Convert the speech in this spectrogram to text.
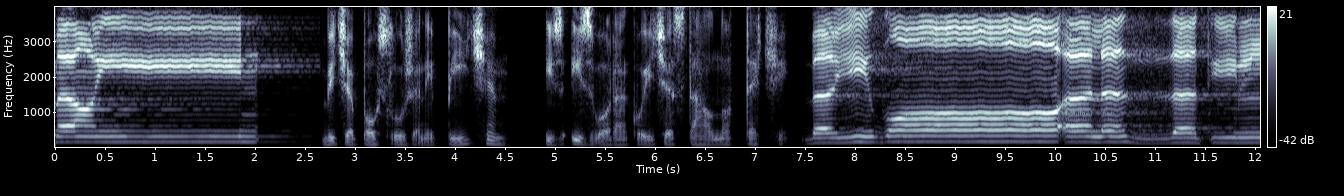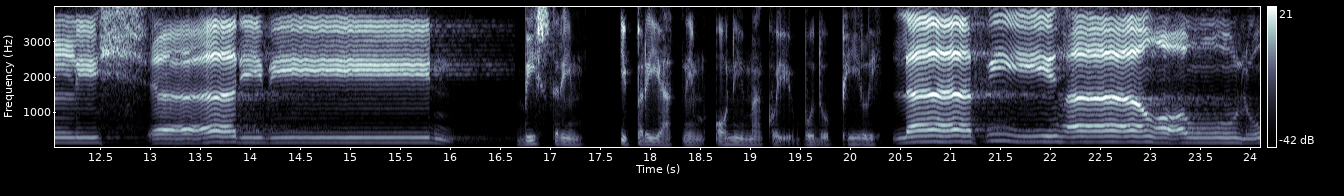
ma'in. Biće posluženi pićem iz izvora koji će stalno teći. Bajda aladzati lišaribin. Bistrim i prijatnim onima koji budu pili. La fiha gaulu,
